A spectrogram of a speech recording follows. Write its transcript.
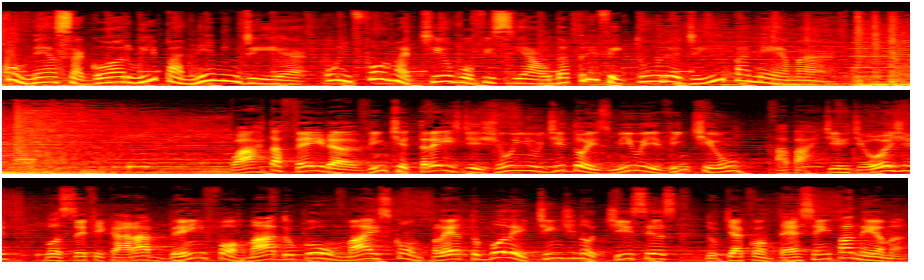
Começa agora o Ipanema em Dia, o informativo oficial da Prefeitura de Ipanema. Quarta-feira, 23 de junho de 2021. A partir de hoje, você ficará bem informado com o mais completo boletim de notícias do que acontece em Ipanema.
